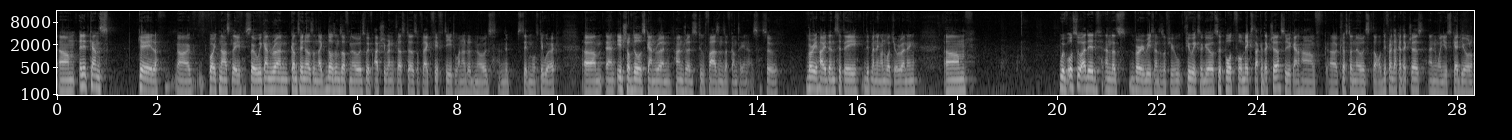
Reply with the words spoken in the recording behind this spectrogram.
Um, and it can scale uh, quite nicely. So we can run containers on like dozens of nodes. We've actually run clusters of like 50 to 100 nodes, and they still mostly work. Um, and each of those can run hundreds to thousands of containers. So very high density, depending on what you're running. Um, we've also added, and that's very recent, as a few, few weeks ago, support for mixed architecture. So you can have uh, cluster nodes that are different architectures, and when you schedule,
